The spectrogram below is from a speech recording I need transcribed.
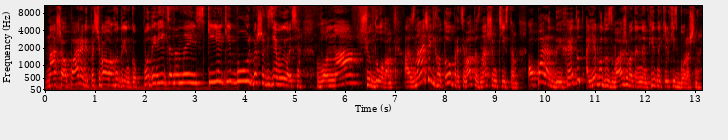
Наша опара відпочивала годинку. Подивіться на неї, скільки бульбашок з'явилося. Вона чудова. А значить, готова працювати з нашим тістом. Опара дихає тут, а я буду зважувати необхідну кількість борошна.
